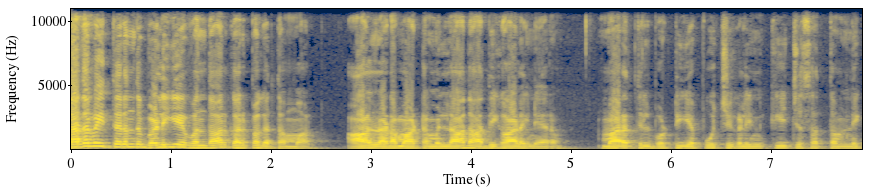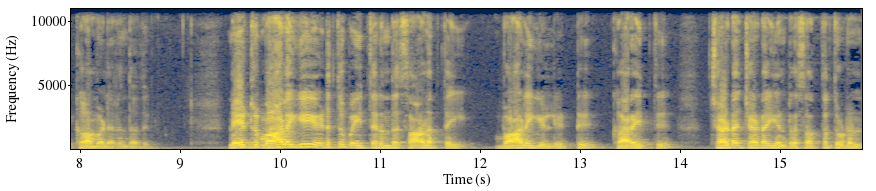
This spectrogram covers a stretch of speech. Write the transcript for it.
கதவை திறந்து வெளியே வந்தார் கற்பகத்தம்மாள். ஆள் நடமாட்டமில்லாத அதிகாலை நேரம். மரத்தில் ஒட்டிய பூச்சிகளின் கீச்சு சத்தம் நிற்காமல் இருந்தது. நேற்று மாலையே எடுத்து வைத்திருந்த சாணத்தை வாளியில் இட்டு கரைத்து சட சட என்ற சத்தத்துடன்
